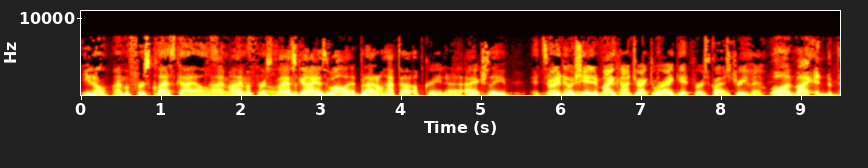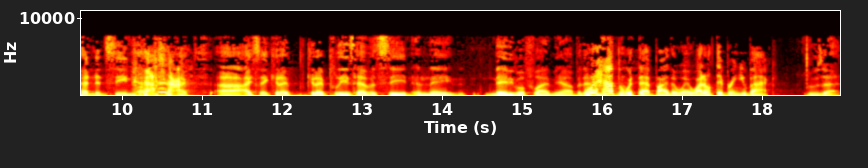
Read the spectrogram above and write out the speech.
you know, I'm a first class guy. Also, I'm I'm a first class guy as well, but I don't have to upgrade. Uh, I actually It's right negotiated my contract where I get first class treatment. Well, on my independent scene contract, uh, I say, "Could I, could I please have a seat?" And they maybe will fly me out. But What happened with that, by the way? Why don't they bring you back? who's that?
